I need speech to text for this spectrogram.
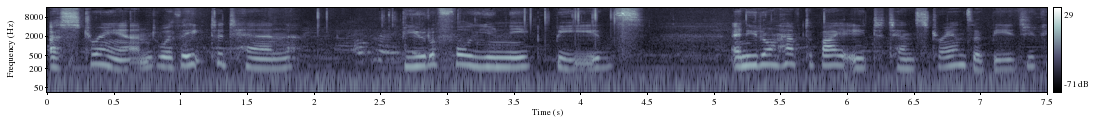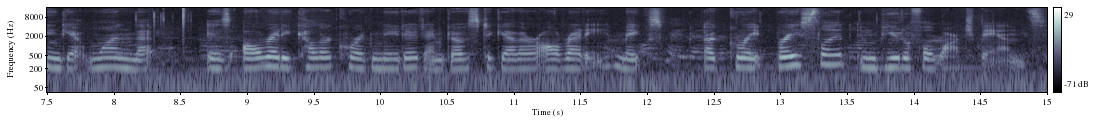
a strand with 8 to 10 beautiful unique beads. And you don't have to buy 8 to 10 strands of beads. You can get one that is already color coordinated and goes together already makes a great bracelet and beautiful watch bands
